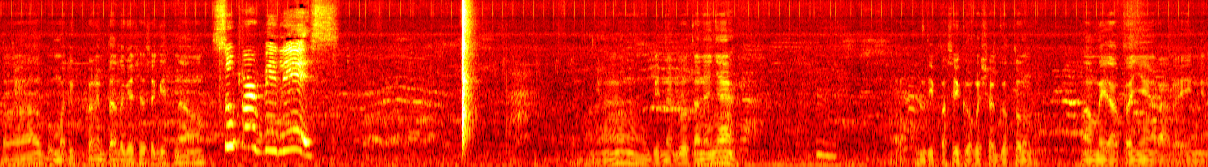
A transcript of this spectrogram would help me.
Ah, bumalik pa rin talaga siya sa gitna. Oh. Super bilis. Ayan, binalutan na niya. Oh, hindi pa siguro siya gutom. Mamaya pa niya kakainin.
